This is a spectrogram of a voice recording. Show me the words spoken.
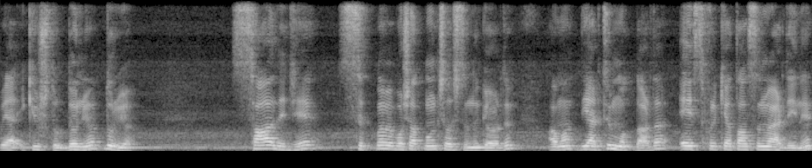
veya 2-3 tur dönüyor duruyor. Sadece sıkma ve boşaltmanın çalıştığını gördüm. Ama diğer tüm modlarda E02 hatasını verdiğini,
